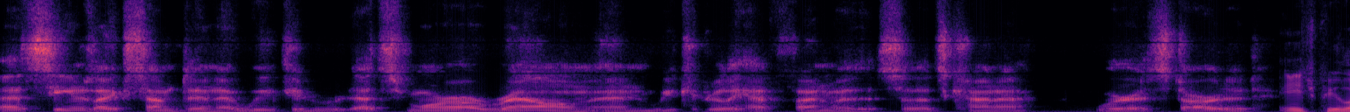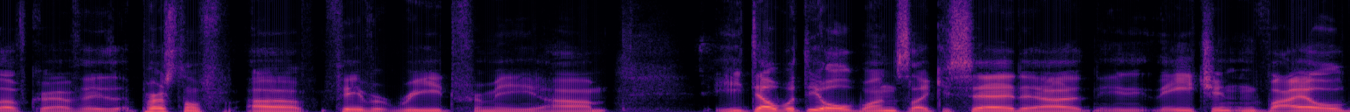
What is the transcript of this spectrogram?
That seems like something that we could, that's more our realm and we could really have fun with it. So that's kind of where it started. H.P. Lovecraft is a personal uh, favorite read for me. Um, he dealt with the old ones, like you said, uh, the, ancient and vile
